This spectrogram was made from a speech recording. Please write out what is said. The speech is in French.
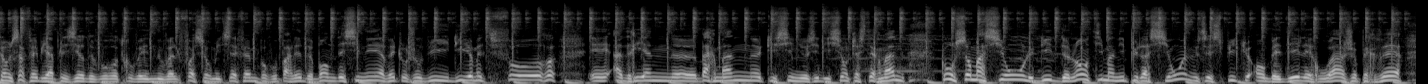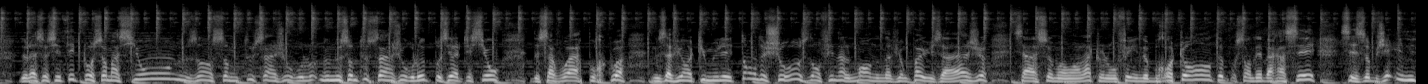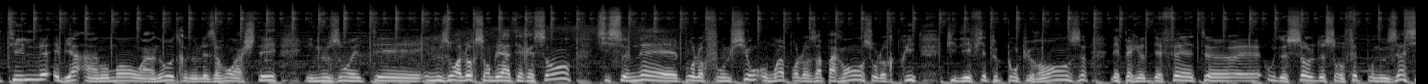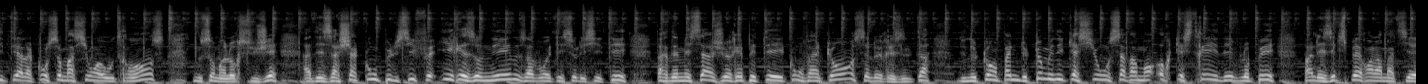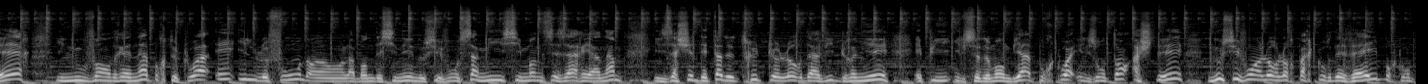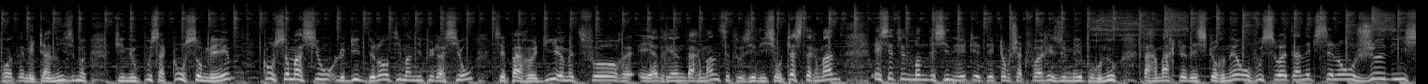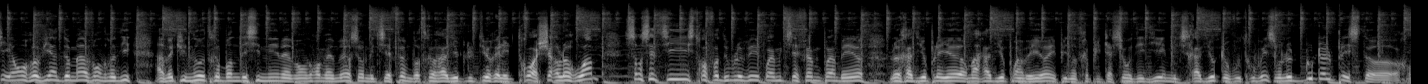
Comme ça fait bien plaisir de vous retrouver une nouvelle fois sur Mix FM pour vous parler de bande dessinée avec aujourd'hui Guillaume Faure et Adrienne Barman qui signent aux éditions Chesterman Consommation, le guide de l'anti-manipulation nous explique en BD les rouages pervers de la société de consommation. Nous en sommes tous un jour nous nous sommes tous un jour ou l'autre posé la question de savoir pourquoi nous avions accumulé tant de choses dont finalement nous n'avions pas usage. C'est à ce moment-là que l'on fait une brocante pour s'en débarrasser. Ces objets inutiles, eh bien à un moment ou à un autre, nous les avons achetés, ils nous ont été, ils nous ont alors semblé intéressants, si ce n'est pour leur fonction, au moins pour leurs apparences ou leur prix qui défiaient toute concurrence. Les périodes des fêtes euh, ou de soldes sont faites pour nous inciter à la consommation à outrance. Nous sommes alors sujets à des achats compulsifs irraisonnés. Nous avons été sollicités par des messages répétés et convaincants. C'est le résultat d'une campagne de communication savamment orchestrée et développée par les experts en la matière. Ils nous vendraient n'importe quoi et ils le fond. Dans la bande dessinée, nous suivons Samy, Simone, César et Anna. Ils achètent des tas de trucs lors d'un vide-grenier et puis ils se demandent bien pourquoi ils ont tant acheté. Nous suivons alors leur parcours d'éveil pour comprendre les mécanismes qui nous poussent à consommer. Consommation, le guide de l'anti-manipulation, c'est par Guillaume Medfort et Adrien Barman, c'est aux éditions Casterman et c'est une bande dessinée qui a été comme chaque fois résumée pour nous par Marc Descornet. On vous souhaite un excellent jeudi et on revient demain vendredi avec une autre bande dessinée, même endroit, même heure sur Mix votre radio culture électro à Charleroi. 176 www.mixfm.be, le radio player, ma radio.be et puis notre application dédiée Mix Radio que vous trouvez sur le Google Play Store.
